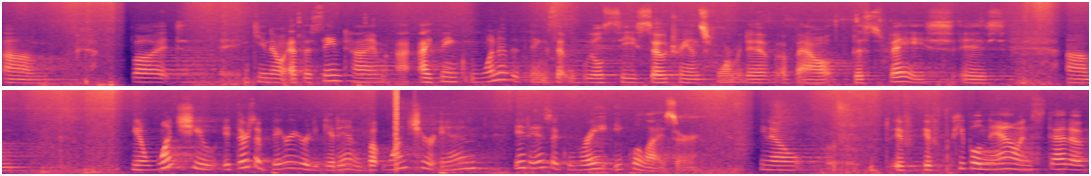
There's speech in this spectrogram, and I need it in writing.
Um, but, you know, at the same time, I think one of the things that we'll see so transformative about the space is, um, you know, once you, there's a barrier to get in, but once you're in, it is a great equalizer. You know, if, if people now, instead of,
